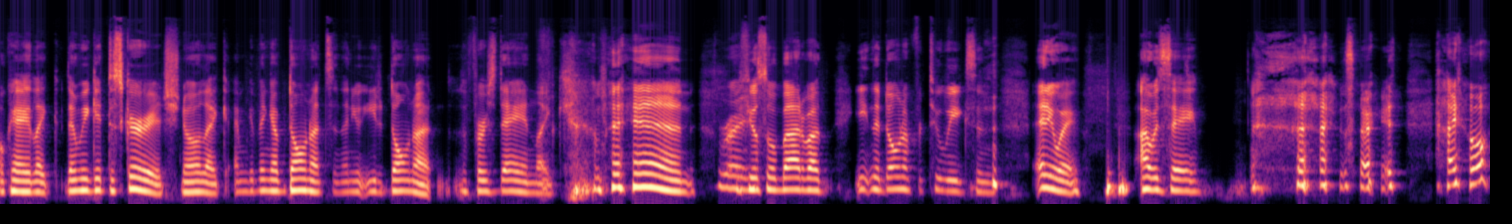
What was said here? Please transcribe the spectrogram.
Okay. Like, then we get discouraged. You know, like, I'm giving up donuts and then you eat a donut the first day and, like, man, right I feel so bad about eating the donut for two weeks. And anyway, I would say, I'm sorry. I know.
